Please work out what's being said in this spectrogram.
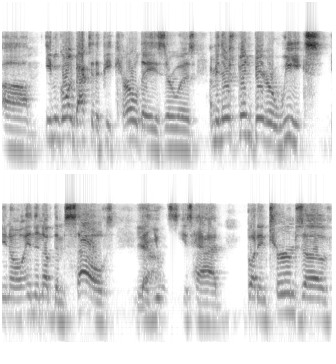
um, even going back to the Pete Carroll days, there was, I mean, there's been bigger weeks, you know, in and of themselves yeah. that USC has had. But in terms of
